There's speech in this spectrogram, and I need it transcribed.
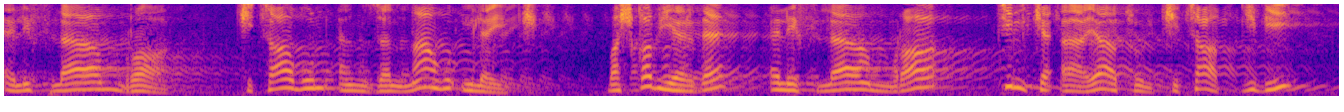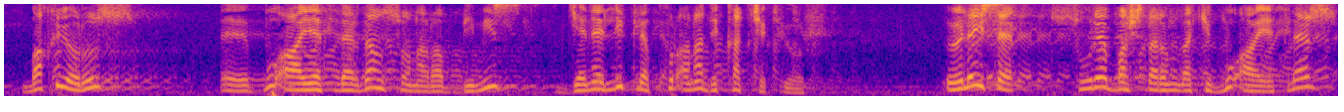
Elif Lam Ra. Kitabun enzelnahu ileyk. Başka bir yerde Elif Lam Ra tilke ayatul kitap gibi bakıyoruz e, bu ayetlerden sonra Rabbimiz genellikle Kur'an'a dikkat çekiyor. Öyleyse sure başlarındaki bu ayetler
